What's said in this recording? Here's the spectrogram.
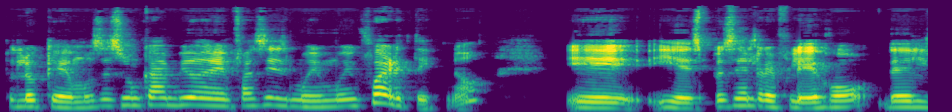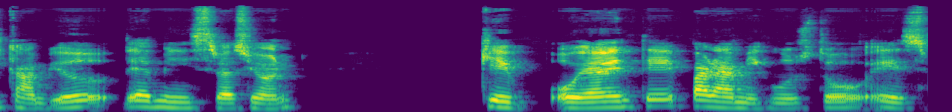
pues lo que vemos es un cambio de énfasis muy, muy fuerte, ¿no? Eh, y es pues el reflejo del cambio de administración, que obviamente para mi gusto es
